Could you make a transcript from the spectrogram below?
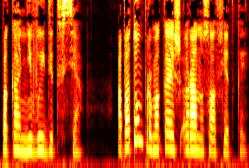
пока не выйдет вся, а потом промокаешь рану салфеткой.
